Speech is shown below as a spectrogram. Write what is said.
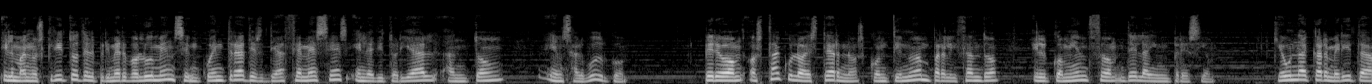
El manuscrito del primer volumen se encuentra desde hace meses en la editorial Antón en Salzburgo. Pero obstáculos externos continúan paralizando el comienzo de la impresión. Que una carmelita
